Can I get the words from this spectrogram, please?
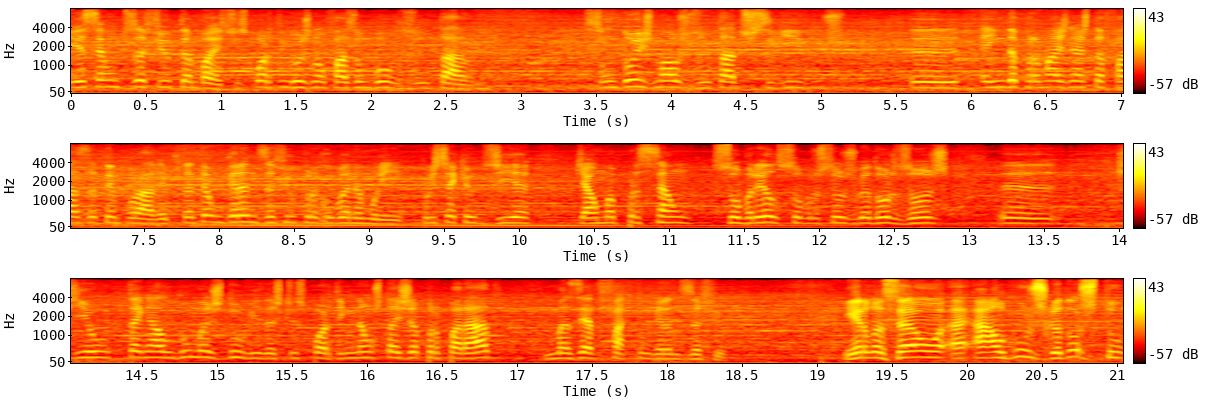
Esse é um desafio também. Se o Sporting hoje não faz um bom resultado, são dois maus resultados seguidos, uh, ainda para mais nesta fase da temporada. E, portanto, é um grande desafio para Ruben Amorim. Por isso é que eu dizia que há uma pressão sobre ele, sobre os seus jogadores hoje. Uh, que eu tenho algumas dúvidas que o Sporting não esteja preparado, mas é de facto um grande desafio. Em relação a, a alguns jogadores tu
